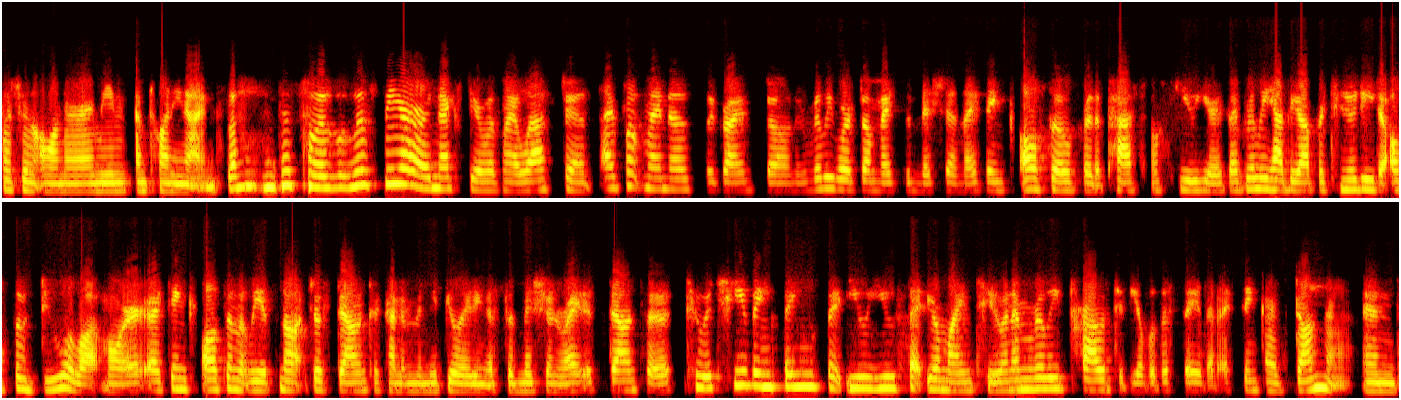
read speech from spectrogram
such an honor. I mean, I'm 29, so this was this year or next year was my last chance. I put my nose to the grindstone and really worked on my submission. I think also for the past few years, I've really had the opportunity to also do a lot more. I think ultimately it's not just down to kind of manipulating a submission, right? It's down to to achieving things that you you set your mind to. And I'm really proud to be able to say that I think I've done that, and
